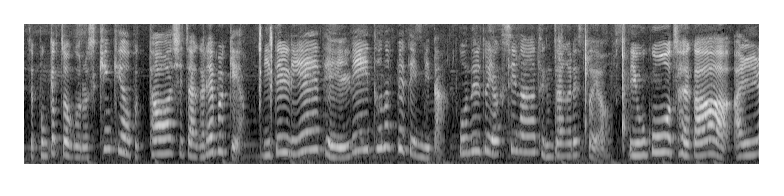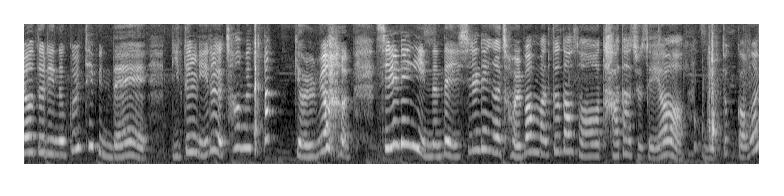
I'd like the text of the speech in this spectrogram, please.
이제 본격적으로 스킨케어부터 시작을 해볼게요. 미들리의 daily 토너 패드입니다. 오늘도 역시나 등장을 했어요. 요거 제가 알려드리는 꿀팁인데 미들리를 처음에 딱 열면 sealing이 있는데 이 sealing을 절반만 뜯어서 닫아주세요. 이 뚜껑을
